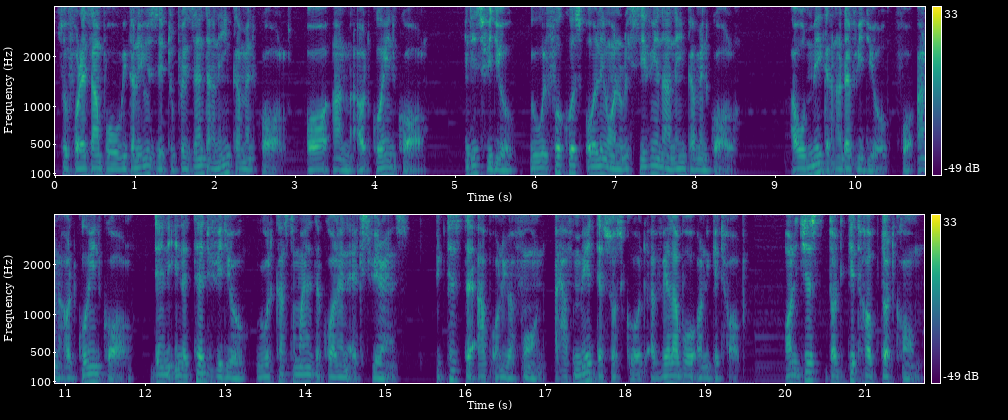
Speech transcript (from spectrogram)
So for example, we can use it to present an incoming call or an outgoing call. In this video, we will focus only on receiving an incoming call. I will make another video for an outgoing call. Then in the third video, we will customize the calling experience. To test the app on your phone, I have made the source code available on GitHub. On gist.github.com,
